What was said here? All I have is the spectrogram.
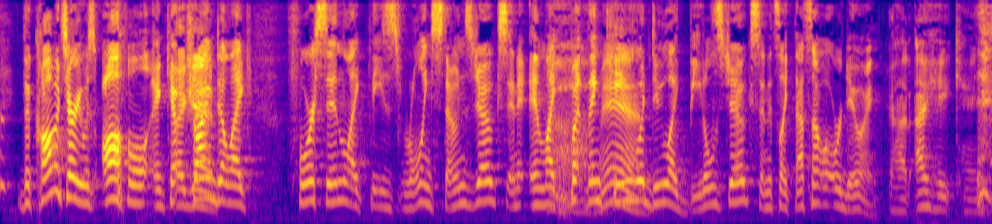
right. The commentary was awful and kept Again. trying to like force in like these Rolling Stones jokes and and like, but then King would do like Beatles jokes, and it's like that's not what we're doing. God, I hate King.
